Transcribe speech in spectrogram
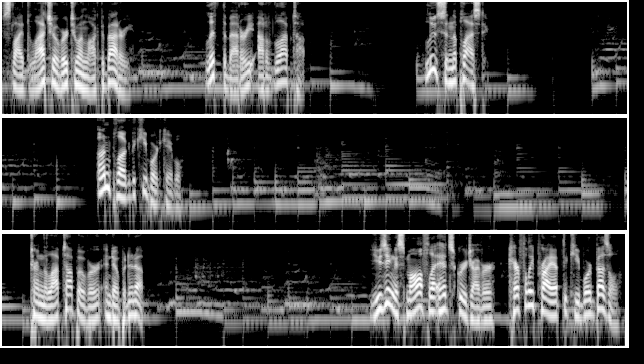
Slide the latch over to unlock the battery. Lift the battery out of the laptop. Loosen the plastic. Unplug the keyboard cable. Turn the laptop over and open it up. Using a small flathead screwdriver, carefully pry up the keyboard bezel.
